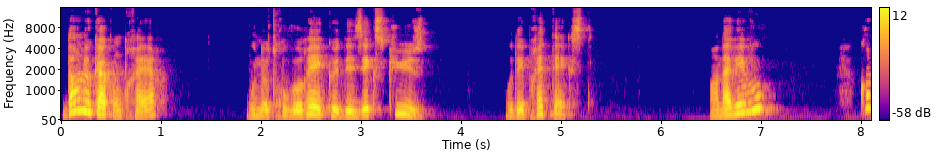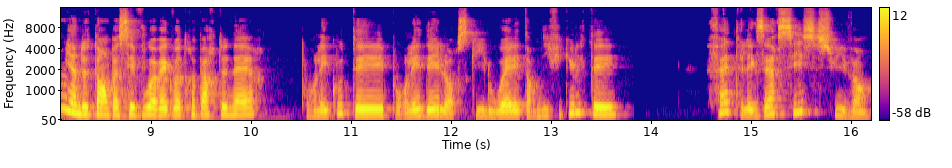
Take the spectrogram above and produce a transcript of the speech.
Dans le cas contraire, vous ne trouverez que des excuses ou des prétextes. En avez-vous? Combien de temps passez-vous avec votre partenaire? Pour l'écouter, pour l'aider lorsqu'il ou elle est en difficulté Faites l'exercice suivant.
